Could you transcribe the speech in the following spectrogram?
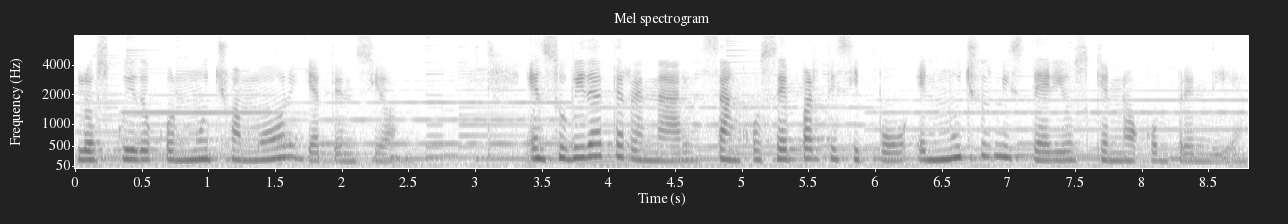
los cuido con mucho amor y atención. En su vida terrenal, San José participó en muchos misterios que no comprendía.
